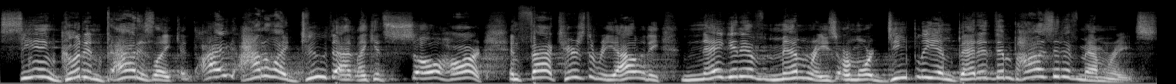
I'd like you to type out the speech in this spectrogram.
seeing good and bad is like, I, how do I do that? Like it's so hard. In fact, here's the reality. Negative memories are more deeply embedded than positive memories.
